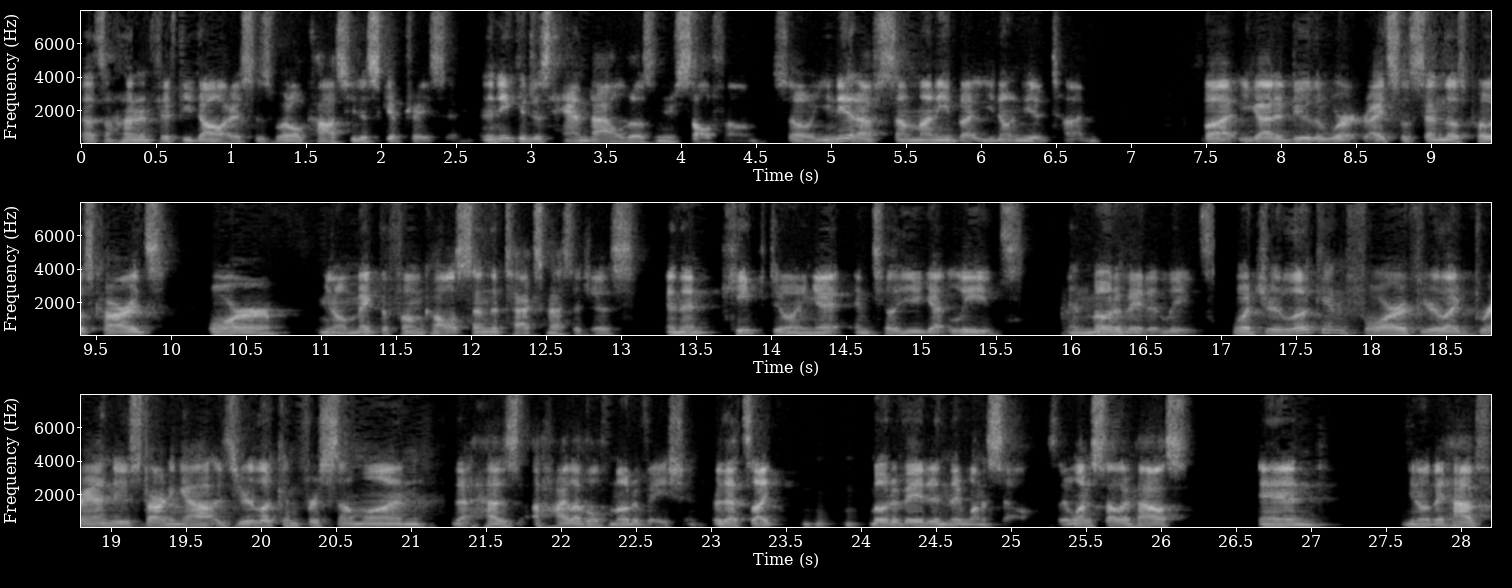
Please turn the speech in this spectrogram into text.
that's $150 is what it'll cost you to skip trace it. And then you could just hand dial those on your cell phone. So you need to have some money, but you don't need a ton. But you got to do the work, right? So send those postcards or you know make the phone calls, send the text messages, and then keep doing it until you get leads and motivated leads. What you're looking for if you're like brand new starting out is you're looking for someone that has a high level of motivation or that's like motivated and they want to sell. So they want to sell their house and you know they have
